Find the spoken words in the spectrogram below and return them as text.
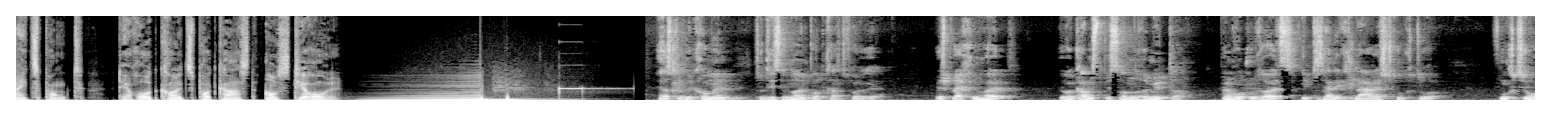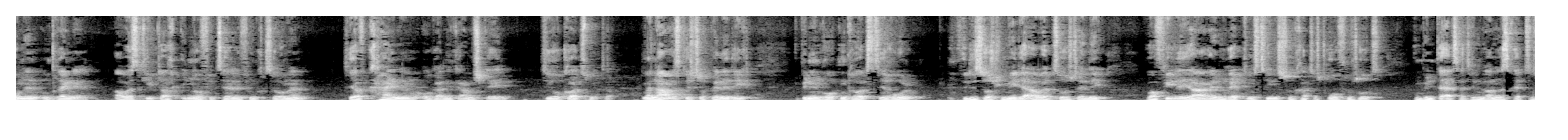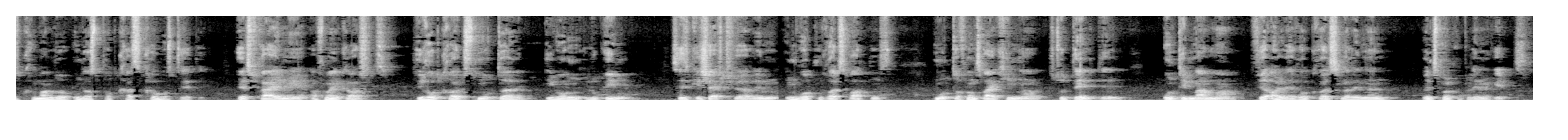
Streitpunkt, der Rotkreuz-Podcast aus Tirol. Herzlich willkommen zu dieser neuen Podcast-Folge. Wir sprechen heute über ganz besondere Mütter. Beim Roten Kreuz gibt es eine klare Struktur, Funktionen und Ränge, aber es gibt auch inoffizielle Funktionen, die auf keinem Organigramm stehen. Die Rotkreuzmütter. Mein Name ist Christoph Benedikt, ich bin im Roten Kreuz Tirol für die Social Media Arbeit zuständig, war viele Jahre im Rettungsdienst und Katastrophenschutz und bin derzeit im Landesrettungskommando und als Podcast Co-Host tätig. Jetzt freue ich mich auf meinen Gast, die Rotkreuzmutter Yvonne Lugin. Sie ist Geschäftsführerin im Roten Kreuz Wattens, Mutter von zwei Kindern, Studentin und die Mama für alle Rotkreuzlerinnen, wenn es mal Probleme gibt.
